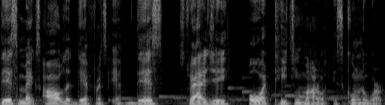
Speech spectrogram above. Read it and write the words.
This makes all the difference if this strategy or teaching model is going to work.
